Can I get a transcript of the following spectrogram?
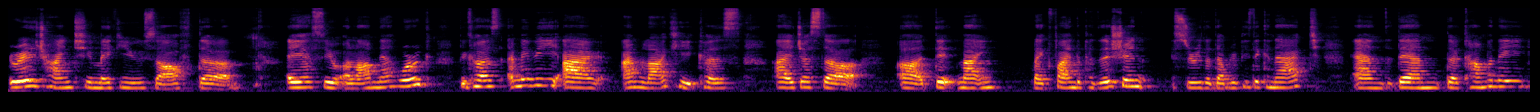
really trying to make use of the asu alum network because uh, maybe i i'm lucky because i just uh, uh, did my like find the position through the WPC Connect, and then the company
